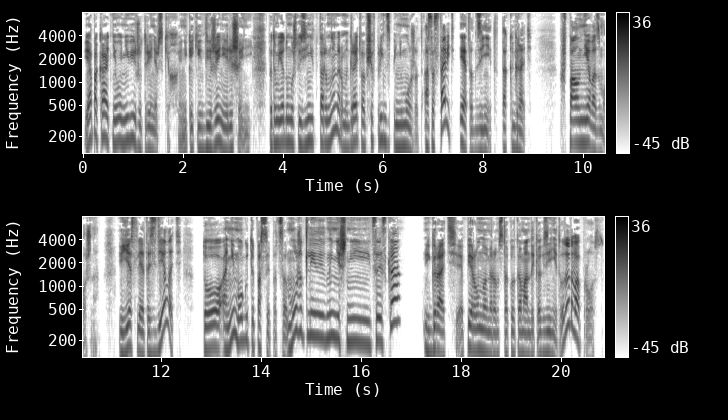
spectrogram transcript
Я пока от него не вижу тренерских никаких движений и решений. Поэтому я думаю, что «Зенит» вторым номером играть вообще в принципе не может. А заставить этот «Зенит» так играть вполне возможно. И если это сделать, то они могут и посыпаться. Может ли нынешний ЦСКА играть первым номером с такой командой, как «Зенит»? Вот это вопрос.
